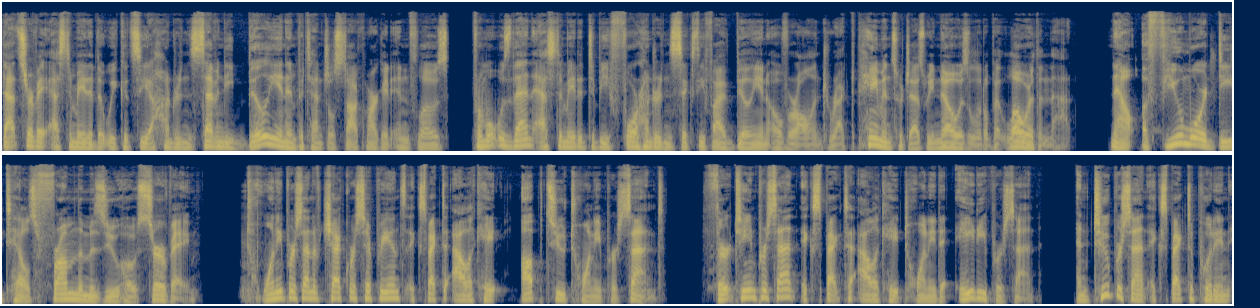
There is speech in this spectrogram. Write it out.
That survey estimated that we could see 170 billion in potential stock market inflows from what was then estimated to be 465 billion overall in direct payments, which as we know is a little bit lower than that. Now, a few more details from the Mizuho survey. 20% of check recipients expect to allocate up to 20%. 13% expect to allocate 20 to 80%, and 2% expect to put in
